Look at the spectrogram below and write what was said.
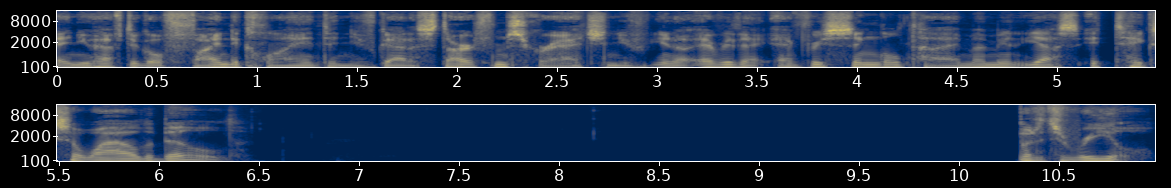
and you have to go find a client and you've got to start from scratch and you've, you know, everything, every single time. I mean, yes, it takes a while to build, but it's real.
